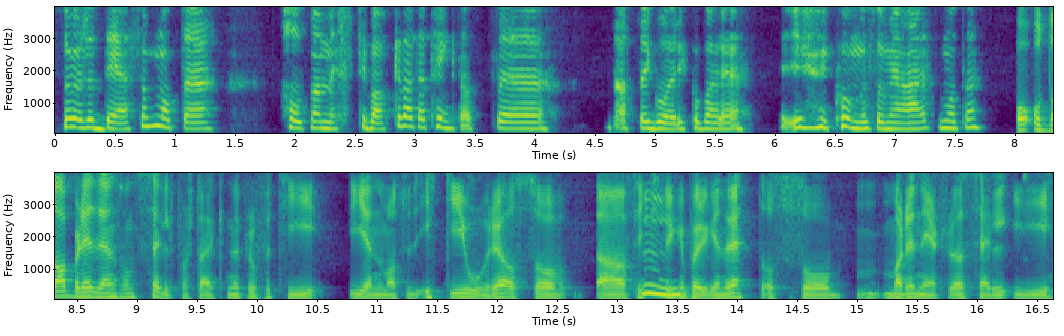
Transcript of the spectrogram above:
Så det var kanskje det som på en måte holdt meg mest tilbake, da, at jeg tenkte at, eh, at det går ikke å bare komme som jeg er, på en måte. Og, og da ble det en sånn selvforsterkende profeti gjennom at du ikke gjorde, og så ja, fikk Mm. styggen på ryggen rett, og så marinerte du deg selv i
